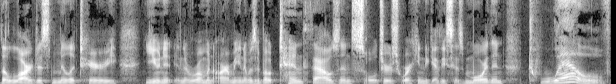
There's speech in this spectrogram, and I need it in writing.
the largest military unit in the Roman army, and it was about 10,000 soldiers working together. He says more than 12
